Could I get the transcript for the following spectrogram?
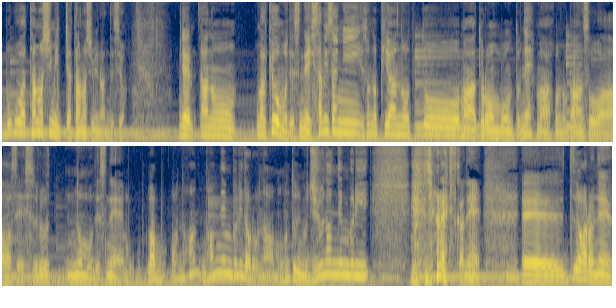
僕は楽しみっちゃ楽しみなんですよ。であのまあ、今日もですね久々にそのピアノと、まあ、トロンボーンとね、まあ、この伴奏を合わせするのもですね何年ぶりだろうなもう本当にもう十何年ぶり じゃないですかね。えー、だからね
